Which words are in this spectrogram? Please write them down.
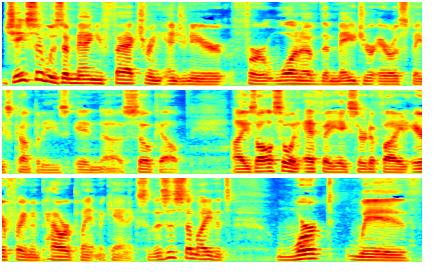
Jayson was a manufacturing engineer for one of the major aerospace companies in uh, SoCal. Uh, he's also an FAA certified airframe and power plant mechanic. So this is somebody that's worked with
